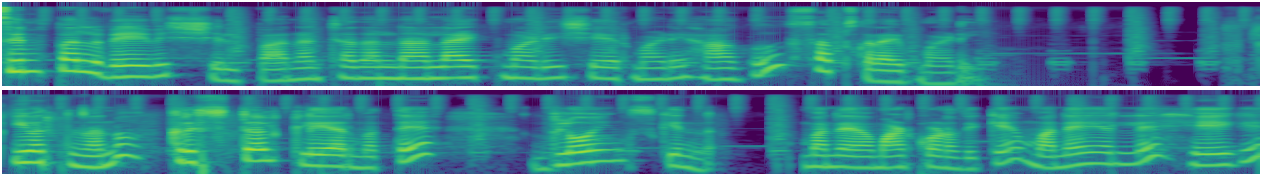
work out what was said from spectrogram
ಸಿಂಪಲ್ ವೇ ವಿಶ್ ಶಿಲ್ಪ ನನ್ನ ಚಾನಲ್ನ ಲೈಕ್ ಮಾಡಿ ಶೇರ್ ಮಾಡಿ ಹಾಗೂ ಸಬ್ಸ್ಕ್ರೈಬ್ ಮಾಡಿ. ಇವತ್ತು ನಾನು ಕ್ರಿಸ್ಟಲ್ ಕ್ಲಿಯರ್ ಮತ್ತು ಗ್ಲೋಯಿಂಗ್ ಸ್ಕಿನ್ ಮನೆ ಮಾಡ್ಕೊಳೋದಕ್ಕೆ ಮನೆಯಲ್ಲೇ ಹೇಗೆ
